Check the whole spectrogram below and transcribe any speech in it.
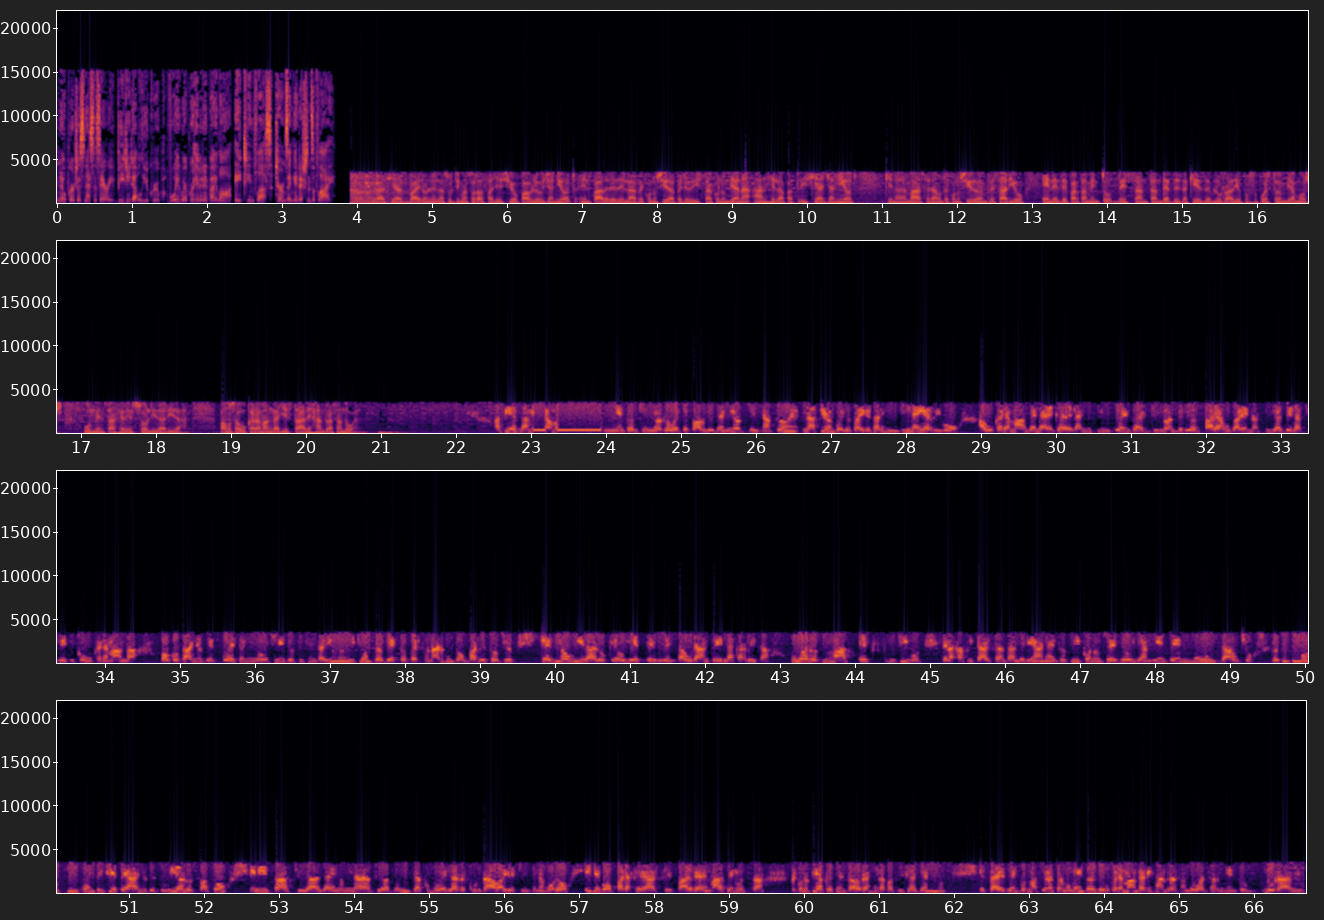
No purchase necessary. VGW Group. Void where prohibited by law. 18 plus. Terms and conditions apply. Gracias, Byron. En las últimas horas falleció Pablo Yaniot, el padre de la reconocida periodista colombiana Ángela Patricia Yaniot, quien además era un reconocido empresario en el departamento de Santander. Desde aquí, desde Blue Radio, por supuesto, enviamos un mensaje de solidaridad. Vamos a Bucaramanga. Allí está Alejandra Sandoval. Así es, lamentamos el nacimiento del señor Roberto Pablo Yaniot, quien nació, nació en Buenos Aires, Argentina, y arribó a Bucaramanga en la década del año 50 del siglo anterior para jugar en las filas del Atlético Bucaramanga. Pocos años después, en 1961, inició un proyecto personal junto a un par de socios que dio vida a lo que hoy es el restaurante La Carreta, uno de los más exclusivos de la capital santandereana. Eso sí, con un sello y ambiente muy gaucho. Los últimos 57 años de su vida los pasó en esta ciudad, la denominada Ciudad Bonita, como él la recordaba y de quien se enamoró y llegó para quedarse, padre además de nuestra reconocida presentadora Ángela Patricia Llanos. Esta es la información hasta el momento desde Bucaramanga, Alejandra Sandoval Sarmiento, Blue Radio.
